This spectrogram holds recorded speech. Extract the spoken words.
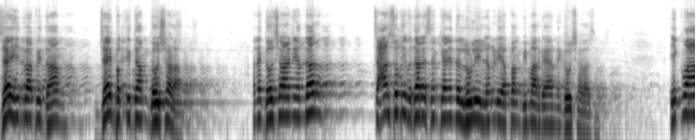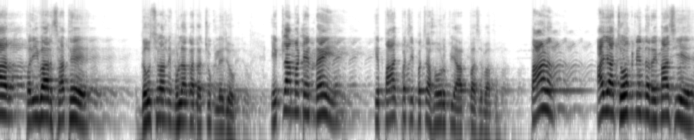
જય હિન્દવાપી ધામ, જય ભક્તિધામ ગૌશાળા. અને ગૌશાળાની અંદર ચારસો થી વધારે સંખ્યાની અંદર લૂલી, લંગડી, અપંગ, બીમાર ગાયોની ગૌશાળા છે. એકવાર પરિવાર સાથે ગૌશાળાની મુલાકાત અચૂક લેજો. એટલા માટે નહીં કે પાંચ પચીસ પચાસ સો રૂપિયા આપવા છે બાપુ. પણ આજ આ ચોકની અંદર રમ્યા છીએ.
